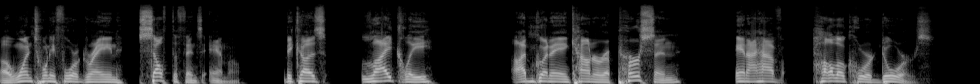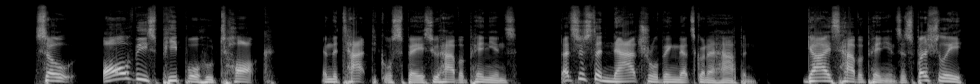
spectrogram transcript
a 124 grain self defense ammo, because likely I'm going to encounter a person and I have hollow core doors. So, all these people who talk in the tactical space who have opinions, that's just a natural thing that's going to happen. Guys have opinions, especially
